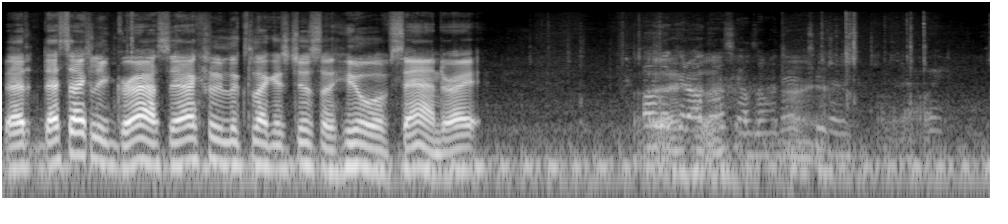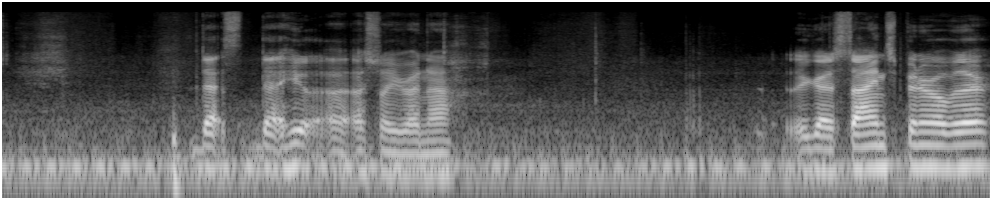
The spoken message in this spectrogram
That that's actually grass. It actually looks like it's just a hill of sand, right? Oh, look at all Uh, those hills over there too. Then over that way. That's that hill. Uh, I'll show you right now. You got a sign spinner over there.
